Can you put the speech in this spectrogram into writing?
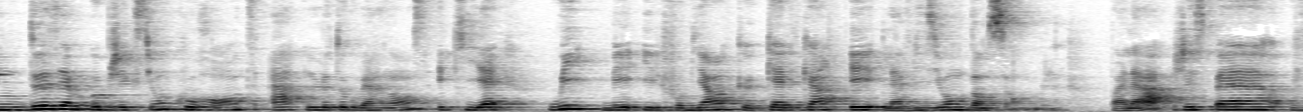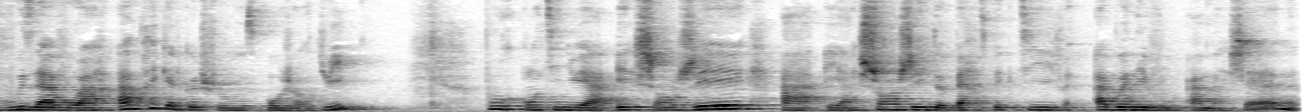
une deuxième objection courante à l'autogouvernance et qui est oui mais il faut bien que quelqu'un ait la vision d'ensemble. Voilà, j'espère vous avoir appris quelque chose aujourd'hui. Pour continuer à échanger et à changer de perspective, abonnez-vous à ma chaîne.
